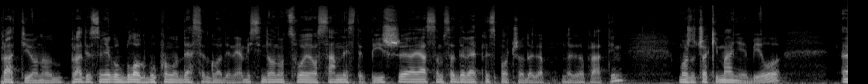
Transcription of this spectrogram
pratio, ono, pratio sam njegov blog bukvalno 10 godina, ja mislim da on od svoje 18. piše, a ja sam sa 19 počeo da ga, da ga pratim, možda čak i manje je bilo, e,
